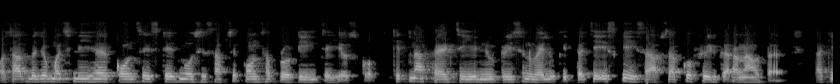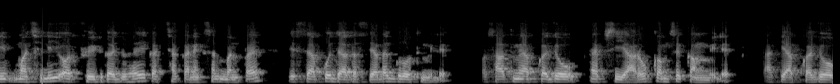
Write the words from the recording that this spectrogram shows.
और साथ में जो मछली है कौन से स्टेज में उस हिसाब से कौन-सा प्रोटीन चाहिए उसको, कितना फैट चाहिए, न्यूट्रिशन वैल्यू कितना चाहिए, इसके हिसाब से आपको फ़ीड कराना होता है, ताकि मछली और फ़ीड का जो है एक अच्छा कनेक्शन बन पाए, जिससे आपको ज़्यादा से ज़्यादा ग्रोथ मिले और साथ में आपका जो एफसीआर हो कम से कम मिले, ताकि आपका जो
